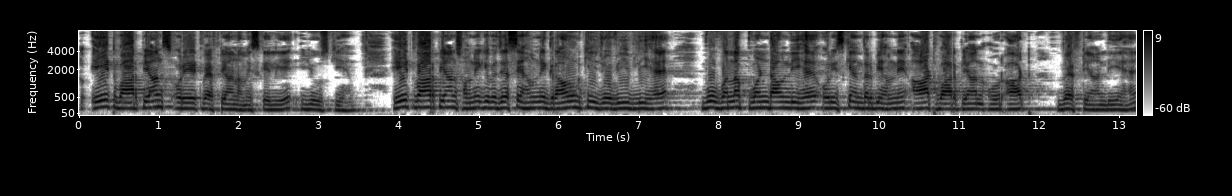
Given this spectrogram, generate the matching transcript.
तो एट वारपियान्स और एट वेफ्टियान हम इसके लिए यूज़ किए हैं। एट वारपियान्स होने की वजह से हमने ग्राउंड की जो वीव ली है, वो वन अप वन डाउन ली है और इसके अंदर भी हमने आठ वारपियान और आठ वेफ्टियान लिए हैं,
